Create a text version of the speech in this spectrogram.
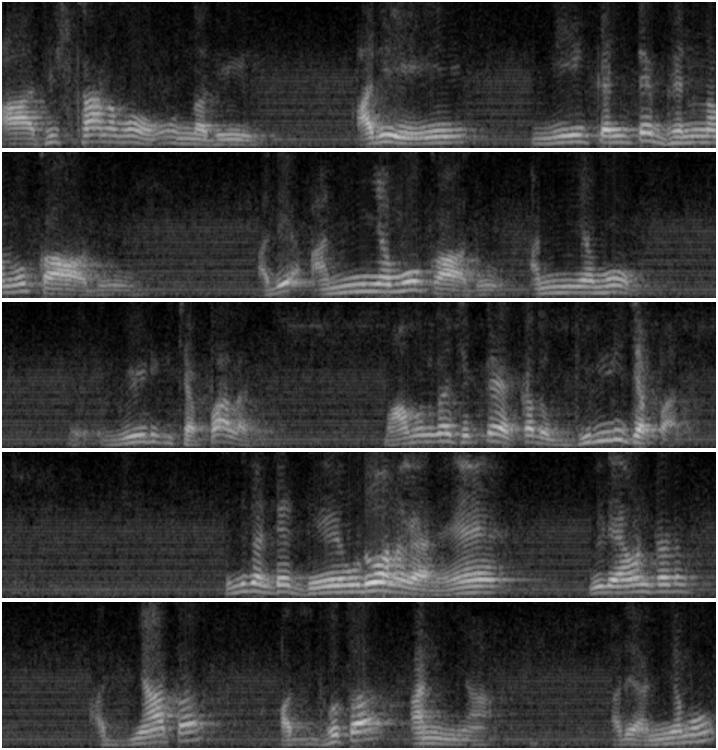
ఆ అధిష్టానము ఉన్నది. అది నీకంటే భిన్నము కాదు. అది అన్యము కాదు. అన్యము. వీడికి చెప్పాలని. మామూలుగా చెప్తే ఎక్కదు. గిల్లి చెప్పాలి. ఎందుకంటే దేవుడు అనగానే వీడు ఏమంటాడు అజ్ఞాత అద్భుత అన్య. అది అన్యము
